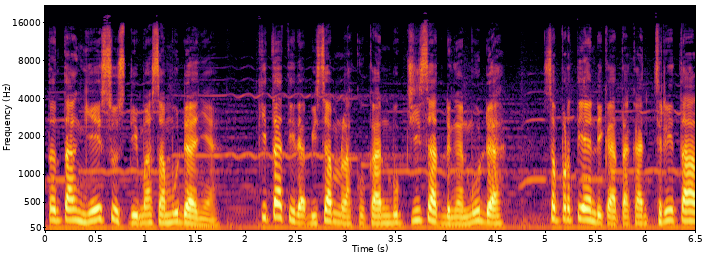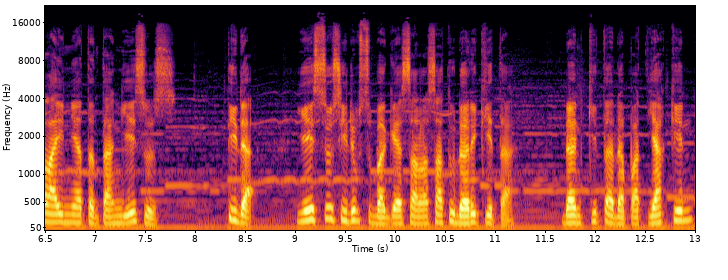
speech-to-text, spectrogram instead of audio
tentang Yesus di masa mudanya. Kita tidak bisa melakukan mukjizat dengan mudah seperti yang dikatakan cerita lainnya tentang Yesus. Tidak, Yesus hidup sebagai salah satu dari kita, dan kita dapat yakin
